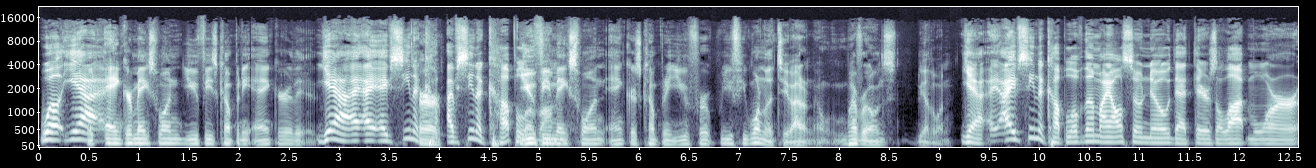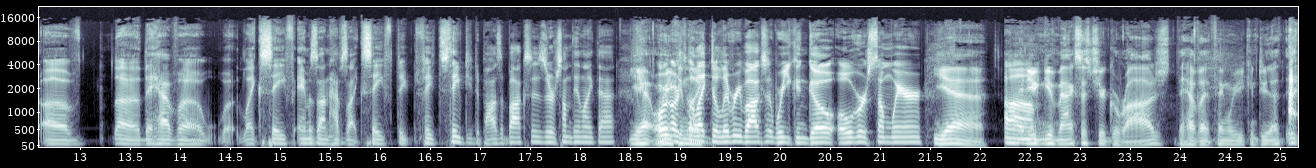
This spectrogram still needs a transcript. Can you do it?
Well, yeah, Like Anker makes one. Eufy's company Anker. Yeah. I, I- I've seen a or, I've seen a couple of them. makes one. Anker's company Eufy, Eufy, one of the two. I don't know. Whoever owns the other one. Yeah, I, I've seen a couple of them. I also know that there's a lot more of. Uh, they have uh, like safe. Amazon has like safety safety deposit boxes or something like that. Yeah, or, or or like, like- delivery boxes where you can go over somewhere. Yeah, and you Um, can give them access to your garage. They have that thing where you can do that. I,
